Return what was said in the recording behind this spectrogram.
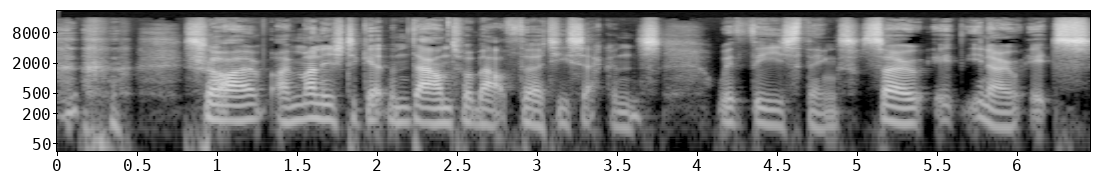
so I, I managed to get them down to about 30 seconds with these things. So it, you know, it's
